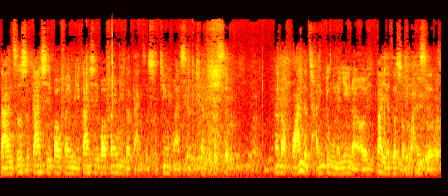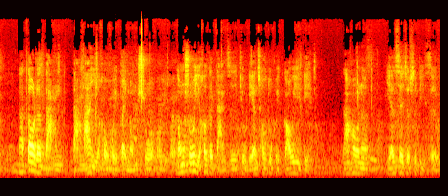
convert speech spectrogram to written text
胆汁是肝细胞分泌，肝细胞分泌的胆汁是金黄色。的，像这个色。那它黄的程度呢，因人而异，大约都是黄色。的。那到了胆胆囊以后会被浓缩，浓缩以后的胆汁就粘稠度会高一点，然后呢，颜色就是绿色的。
